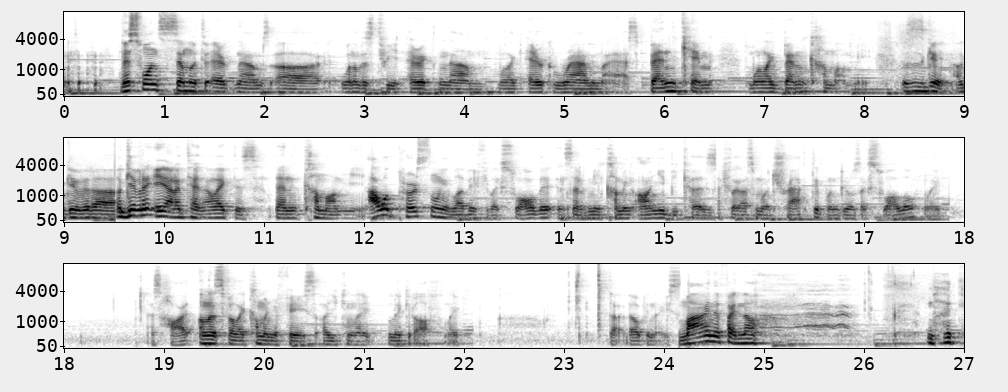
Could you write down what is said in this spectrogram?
this one's similar to Eric Nam's, uh, one of his tweets, Eric Nam, more like Eric Ram in my ass. Ben Kim, more like Ben come on me. This is good. I'll give it a, I'll give it an 8 out of 10. I like this. Ben come on me. I would personally love it if you like swallowed it instead of me coming on you because I feel like that's more attractive when girls like swallow. Like, that's hot. Unless if I like come on your face, or you can like lick it off. Like, that, that would be nice. Mind if I know? Mind,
